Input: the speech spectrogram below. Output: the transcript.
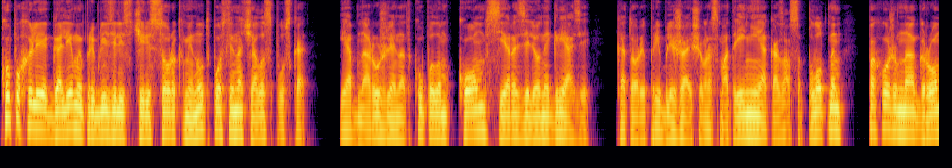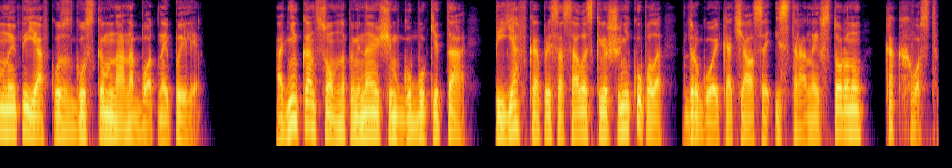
К опухоли големы приблизились через 40 минут после начала спуска и обнаружили над куполом ком серо-зеленой грязи, который при ближайшем рассмотрении оказался плотным, похожим на огромную пиявку с густком наноботной пыли. Одним концом, напоминающим губу кита, пиявка присосалась к вершине купола, другой качался из стороны в сторону, как хвост.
